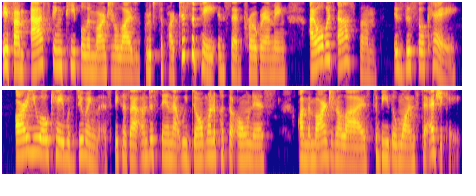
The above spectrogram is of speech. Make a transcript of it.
if I'm asking people in marginalized groups to participate in said programming, I always ask them, is this okay? Are you okay with doing this? Because I understand that we don't want to put the onus on the marginalized to be the ones to educate.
